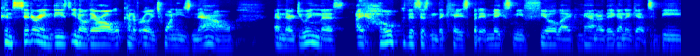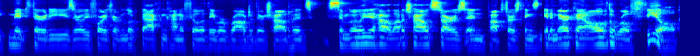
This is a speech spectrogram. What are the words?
considering these, you know, they're all kind of early 20s now and they're doing this. I hope this isn't the case, but it makes me feel like, man, are they going to get to be mid 30s, early 40s, or look back and kind of feel that they were robbed of their childhoods, similarly to how a lot of child stars and pop stars things in America and all over the world feel.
